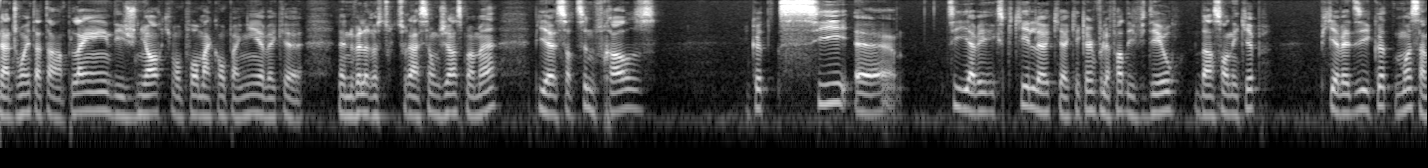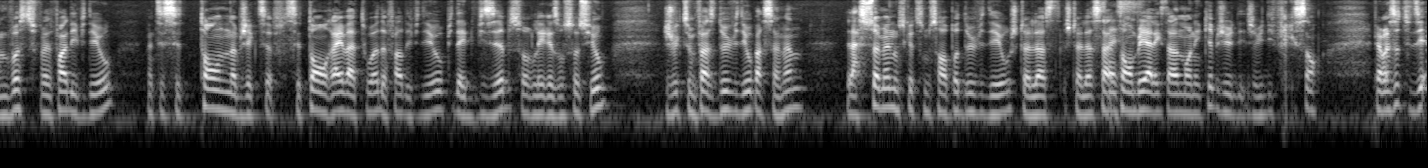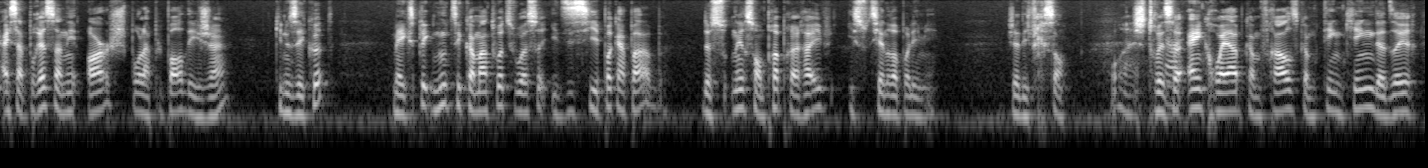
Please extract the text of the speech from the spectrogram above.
adjointe à temps plein, des juniors qui vont pouvoir m'accompagner avec euh, la nouvelle restructuration que j'ai en ce moment. Puis il a sorti une phrase. Écoute, si il avait expliqué qu'il y a quelqu'un qui voulait faire des vidéos dans son équipe, puis il avait dit écoute, moi, ça me va si tu veux faire des vidéos, mais c'est ton objectif. C'est ton rêve à toi de faire des vidéos puis d'être visible sur les réseaux sociaux. Je veux que tu me fasses deux vidéos par semaine. La semaine où ce que tu me sors pas deux vidéos, je te laisse, je te laisse tomber à l'extérieur de mon équipe. J'ai eu, des frissons. Puis après ça, tu dis, ça pourrait sonner harsh pour la plupart des gens qui nous écoutent, mais explique-nous comment toi tu vois ça. Il dit, s'il n'est pas capable de soutenir son propre rêve, il soutiendra pas les miens. J'ai des frissons. Je trouvais ça incroyable comme phrase, comme thinking, de dire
